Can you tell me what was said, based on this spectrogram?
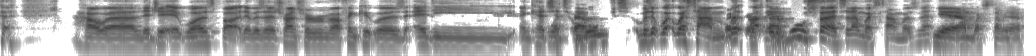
how uh, legit it was but there was a transfer rumor i think it was eddie Nketiah to wolves was it west ham west, west ham. wolves first and then west ham wasn't it yeah and west ham yeah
